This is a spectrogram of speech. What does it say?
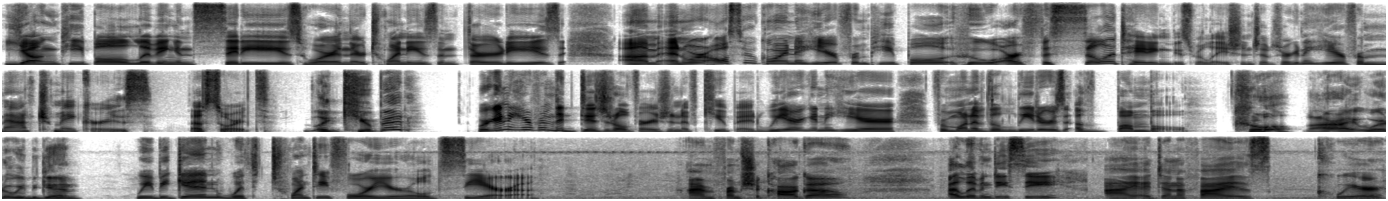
young people living in cities who are in their 20s and 30s. Um, and we're also going to hear from people who are facilitating these relationships. We're going to hear from matchmakers of sorts. Like Cupid? We're going to hear from the digital version of Cupid. We are going to hear from one of the leaders of Bumble. Cool. All right. Where do we begin? We begin with 24 year old Sierra. I'm from Chicago. I live in DC. I identify as queer.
